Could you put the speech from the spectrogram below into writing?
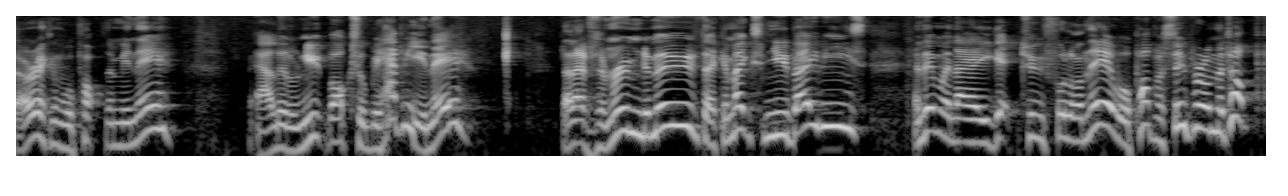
So I reckon we'll pop them in there. Our little nuc box will be happy in there. They'll have some room to move, they can make some new babies, and then when they get too full on there, we'll pop a super on the top.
